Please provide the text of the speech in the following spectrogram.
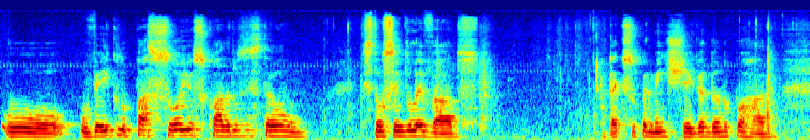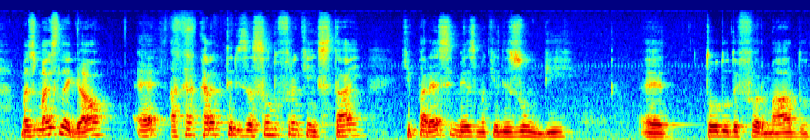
o, o veículo passou e os quadros estão estão sendo levados. Até que Superman chega dando porrada. Mas o mais legal é a caracterização do Frankenstein, que parece mesmo aquele zumbi é, todo deformado,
